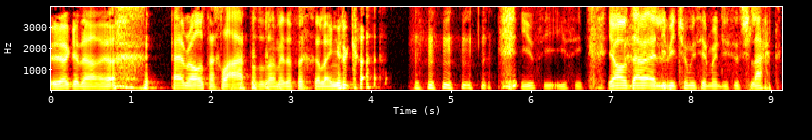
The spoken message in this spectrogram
Ja, genau, ja. Hat mir alles erklärt, also da hat einfach länger gehabt. easy, easy. Ja, und auch, äh, liebe Chumis, ihr müsst uns ein schlecht,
